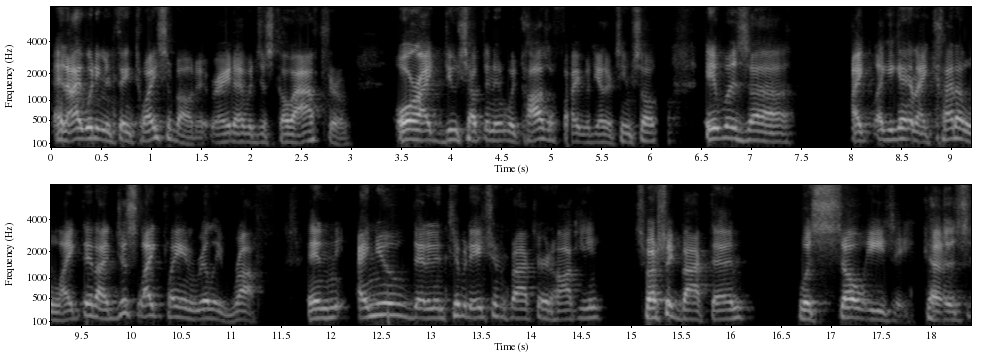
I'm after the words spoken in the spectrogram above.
And I wouldn't even think twice about it, right? I would just go after him. Or I'd do something that would cause a fight with the other team. So it was uh I like again, I kind of liked it. I just like playing really rough. And I knew that an intimidation factor in hockey, especially back then, was so easy because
